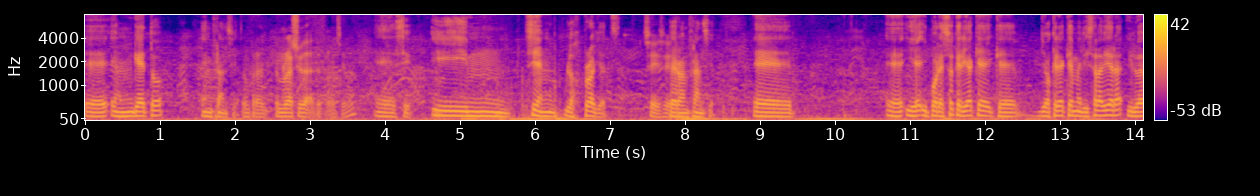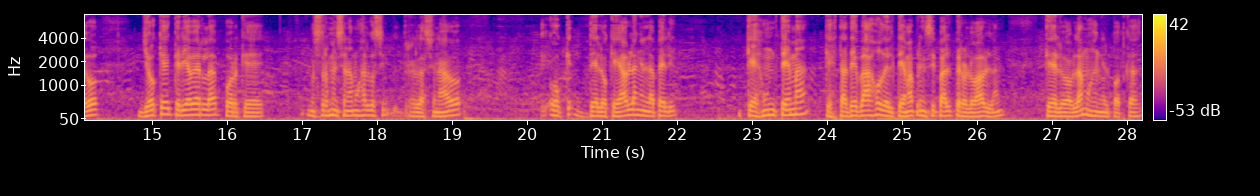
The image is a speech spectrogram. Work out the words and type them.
en un gueto en Francia. En, Fran- en una ciudad de Francia, ¿no? Eh, sí. Y mm, sí, en los projects. Sí, sí. pero en Francia. Eh, eh, y, y por eso quería que, que- yo quería que Melissa la viera y luego yo que quería verla porque nosotros mencionamos algo relacionado o que- de lo que hablan en la peli, que es un tema que está debajo del tema principal, pero lo hablan, que lo hablamos en el podcast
